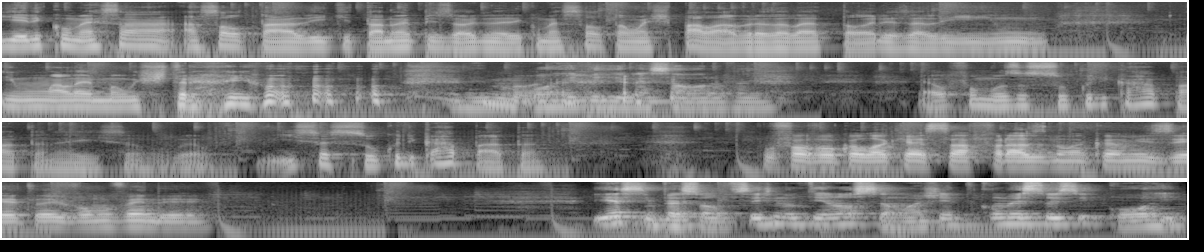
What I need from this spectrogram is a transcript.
E ele começa a soltar ali, que tá no episódio, né? Ele começa a soltar umas palavras aleatórias ali em um, em um alemão estranho. Morre de rir nessa hora, velho. É o famoso suco de carrapata, né? Isso, é isso é suco de carrapata. Por favor, coloque essa frase numa camiseta e vamos vender. E assim, pessoal, vocês não têm noção. A gente começou esse corre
